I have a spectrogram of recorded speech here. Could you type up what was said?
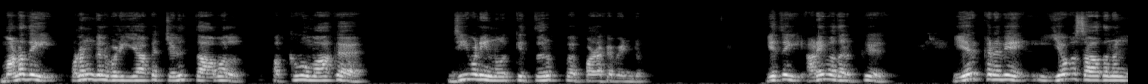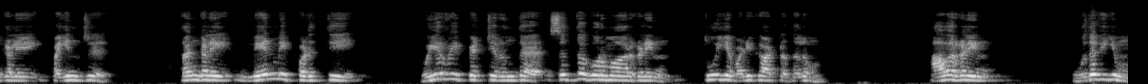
மனதை புலன்கள் வழியாக செலுத்தாமல் பக்குவமாக ஜீவனை நோக்கி திருப்ப பழக வேண்டும். இதை அடைவதற்கு ஏற்கனவே யோக சாதனங்களை பயின்று தங்களை மேன்மைப்படுத்தி உயர்வை பெற்றிருந்த சித்த குருமார்களின் தூய வழிகாட்டுதலும் அவர்களின் உதவியும்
